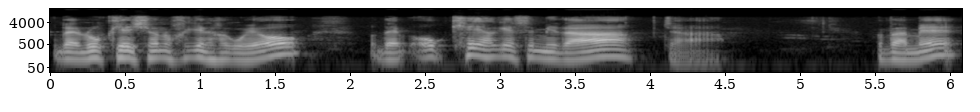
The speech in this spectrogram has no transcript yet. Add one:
그 다음에 로케이션 확인하고요. 그 다음에 오케이 하겠습니다. 자, 그 다음에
